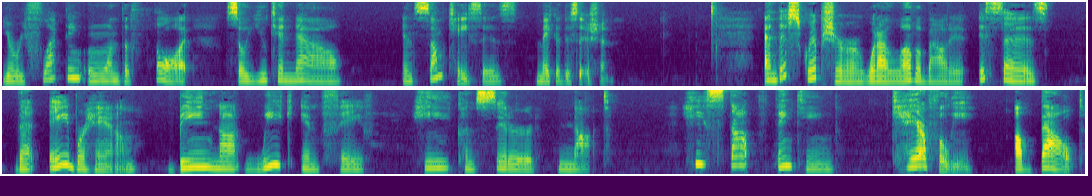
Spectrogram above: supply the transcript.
you're reflecting on the thought so you can now, in some cases, make a decision. And this scripture, what I love about it, it says that Abraham, being not weak in faith, he considered not. He stopped thinking carefully about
